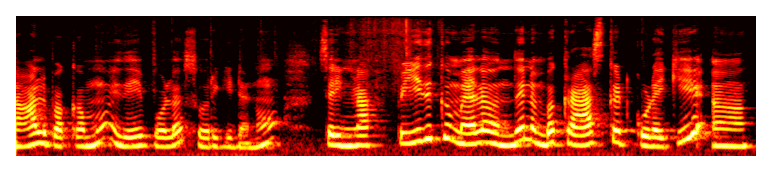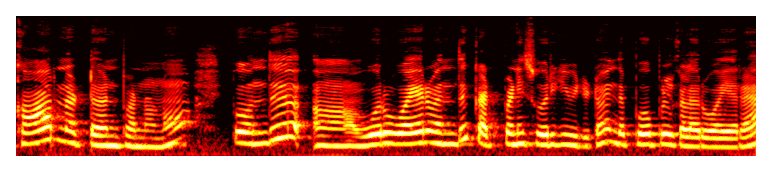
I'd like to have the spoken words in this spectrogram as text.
நாலு பக்கமும் இதே போல் சொருகிடணும். சரிங்களா? இப்போ இதுக்கு மேலே வந்து நம்ம கிராஸ்கட் கூடைக்கு கார்னர் டேர்ன் பண்ணணும். இப்போ வந்து ஒரு ஒயர் வந்து கட் பண்ணி சொருகி விட்டுட்டோம். இந்த பர்பிள் கலர் ஒயரை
